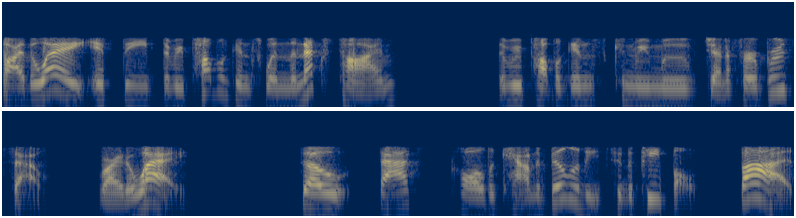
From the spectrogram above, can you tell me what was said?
by the way, if the, the Republicans win the next time, the Republicans can remove Jennifer Abruzzo right away. So that's called accountability to the people. But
